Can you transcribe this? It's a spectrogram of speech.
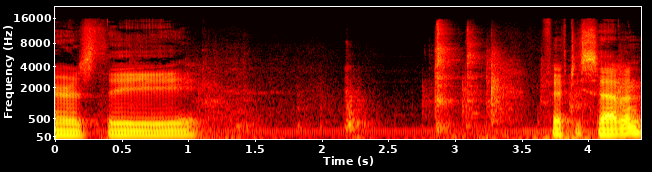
Here's the 57.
